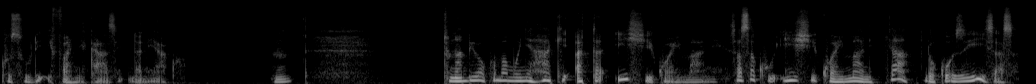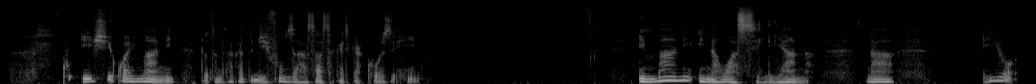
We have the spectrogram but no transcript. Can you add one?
kusudi ifanye kazi ndani yako hmm? Tunaambiwa kwamba mwenye haki ataishi kwa imani. Sasa kuishi kwa imani ya ndo kozi hii. Sasa kuishi kwa imani ndo tunataka tujifunza sasa katika kozi hii. Imani inawasiliana na hiyo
